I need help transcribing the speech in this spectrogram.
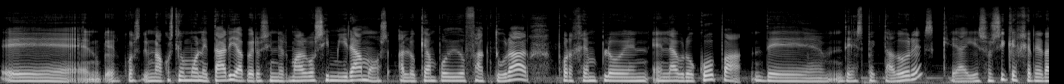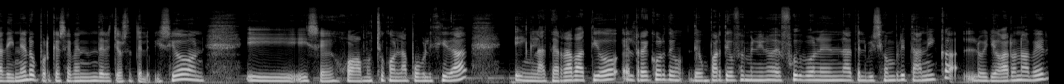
eh, una cuestión monetaria, pero sin embargo si miramos a lo que han podido facturar, por ejemplo en, la Eurocopa de, espectadores, que ahí eso sí que genera dinero porque se venden derechos de televisión y, se juega mucho con la publicidad, Inglaterra batió el récord de, un partido femenino de fútbol en la televisión británica, lo llegaron a ver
